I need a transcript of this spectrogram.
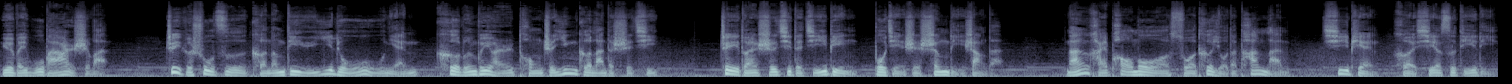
约为520万，这个数字可能低于1655年克伦威尔统治英格兰的时期。这段时期的疾病不仅是生理上的，南海泡沫所特有的贪婪、欺骗和歇斯底里，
